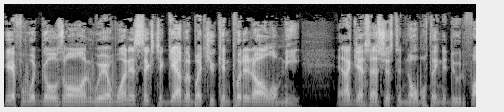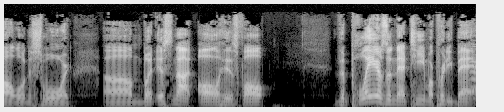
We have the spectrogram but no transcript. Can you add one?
here for what goes on. We're one and six together, but you can put it all on me. And I guess that's just a noble thing to do to follow on the sword. Um, but it's not all his fault. The players on that team are pretty bad.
